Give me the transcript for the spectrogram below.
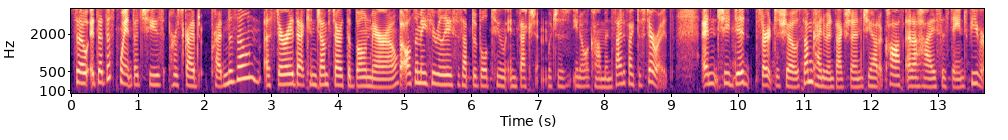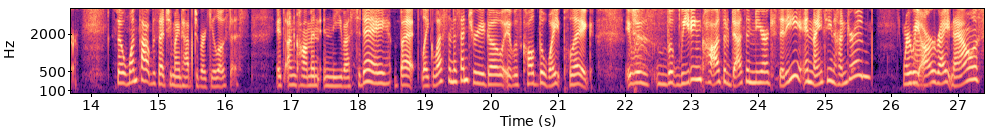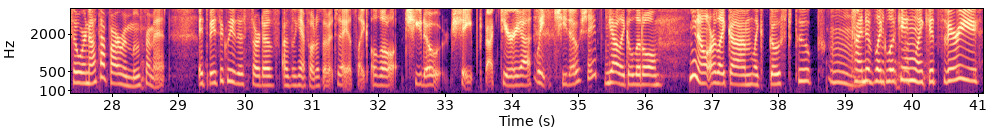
So it's at this point that she's prescribed prednisone, a steroid that can jumpstart the bone marrow, but also makes you really susceptible to infection, which is, you know, a common side effect of steroids. And she did start to show some kind of infection. She had a cough and a high sustained fever. So one thought was that she might have tuberculosis. It's uncommon in the US today, but like less than a century ago, it was called the White Plague. It was the leading cause of death in New York City in 1900 where we are right now. So we're not that far removed from it. It's basically this sort of, I was looking at photos of it today. It's like a little Cheeto shaped bacteria. Wait, Cheeto shaped? Yeah, like a little, you know, or like um like ghost poop kind of like looking. like it's very,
